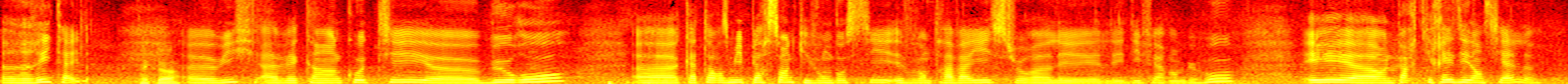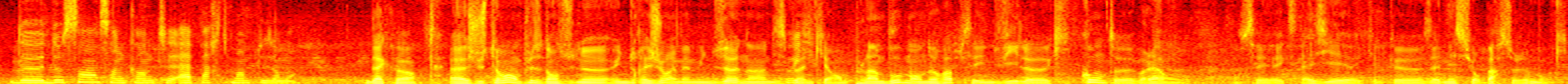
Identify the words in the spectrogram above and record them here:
ah retail. D'accord. Euh, oui, avec un côté bureau, 14 000 personnes qui vont bosser, vont travailler sur les, différents bureaux, et une partie résidentielle de 250 appartements plus ou moins. D'accord. justement, en plus, dans une, région et même une zone, hein, Lisbonne, qui est en plein boom en Europe, c'est une ville qui compte. voilà, on s'est extasié il y a quelques années sur Barcelone, bon, qui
